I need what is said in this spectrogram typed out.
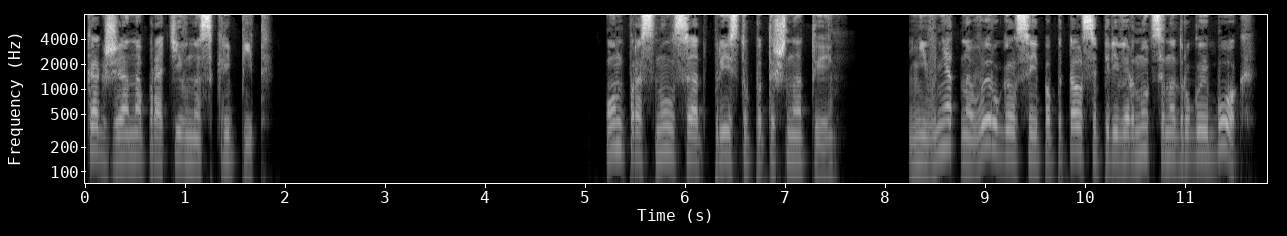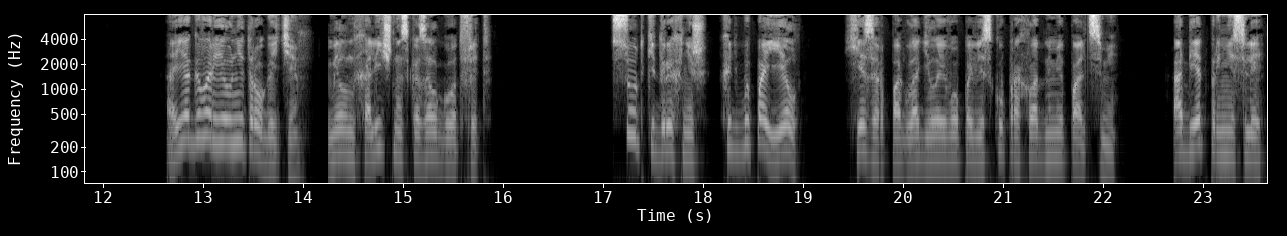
как же она противно скрипит. Он проснулся от приступа тошноты невнятно выругался и попытался перевернуться на другой бок. «А я говорил, не трогайте», — меланхолично сказал Готфрид. «Сутки дрыхнешь, хоть бы поел», — Хезер погладила его по виску прохладными пальцами. «Обед принесли.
